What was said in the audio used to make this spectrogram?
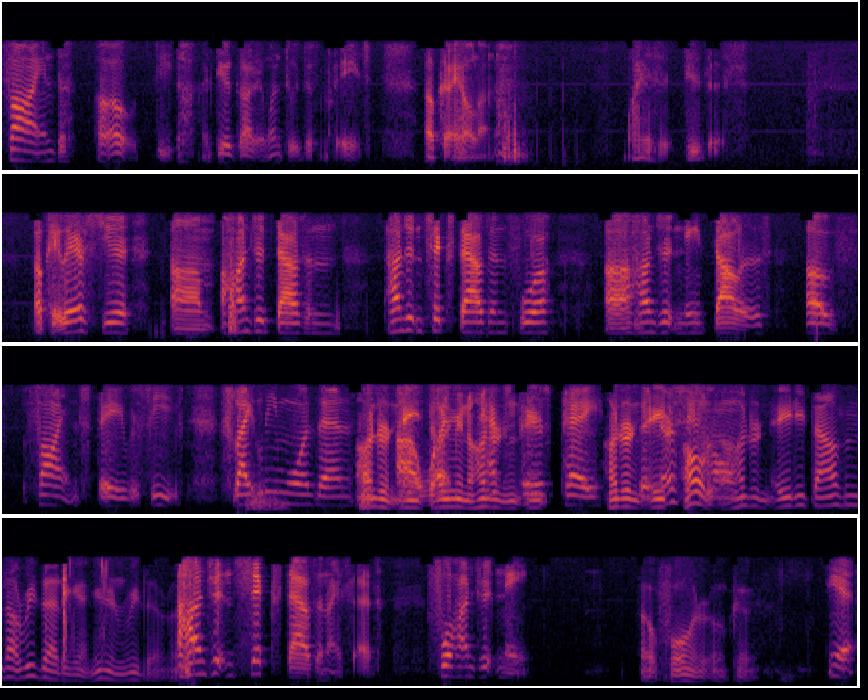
fined. Oh, dear God, I went to a different page. Okay, hold on. Why does it do this? Okay, last year, um, a hundred thousand, hundred and six thousand four hundred and eight dollars of fines they received, slightly more than 108. uh, what I mean 108. taxpayers pay. 108. Hold home. 180,000. I'll read that again. You didn't read that, right? hundred and six thousand, I said, four hundred and eight. Oh, 400. Okay. Yeah,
